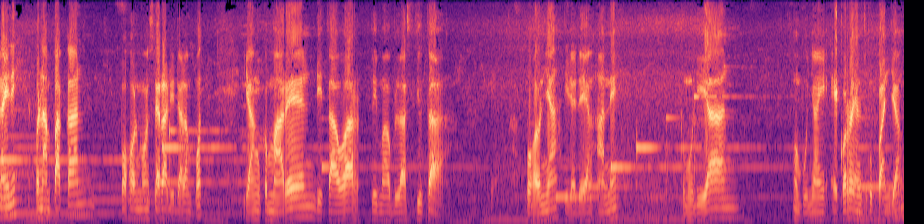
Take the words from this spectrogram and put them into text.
Nah ini penampakan pohon monstera di dalam pot yang kemarin ditawar 15 juta. Ya, pohonnya tidak ada yang aneh. Kemudian mempunyai ekor yang cukup panjang.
